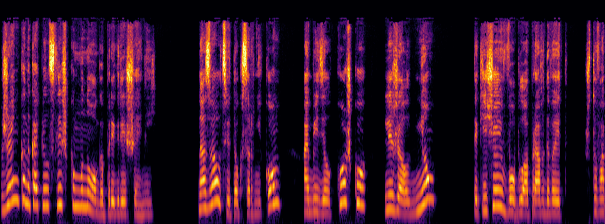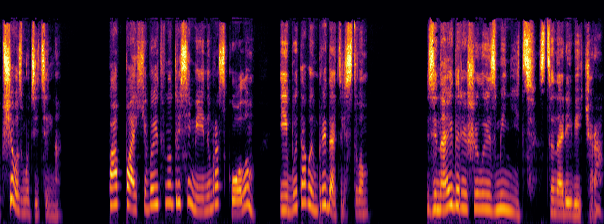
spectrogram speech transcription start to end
Женька накопил слишком много прегрешений. Назвал цветок сорняком, обидел кошку, лежал днем, так еще и воблу оправдывает, что вообще возмутительно. Попахивает внутрисемейным расколом и бытовым предательством. Зинаида решила изменить сценарий вечера.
